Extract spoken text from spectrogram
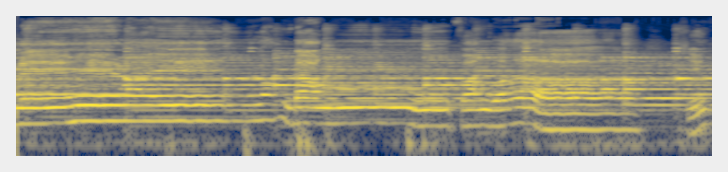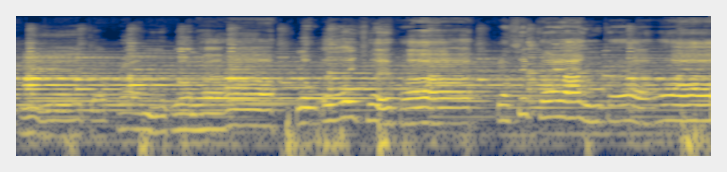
เรไรร้องดังฟังว่าเสียงพี่จะพร่ำครวญหาลงเอ้ยช่วยพากระซิบข้างกาย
